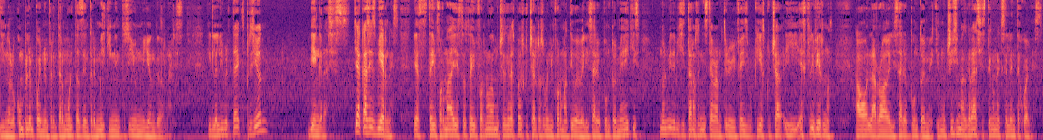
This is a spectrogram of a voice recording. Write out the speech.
si no lo cumplen pueden enfrentar multas de entre 1.500 y un millón de dólares. ¿Y la libertad de expresión? Bien, gracias. Ya casi es viernes. Ya está informada y esto está informado. Muchas gracias por escuchar el resumen informativo de belisario.mx. No olvide visitarnos en Instagram, Twitter y Facebook y escuchar y escribirnos a hola.belisario.mx. Muchísimas gracias. Tengo un excelente jueves.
